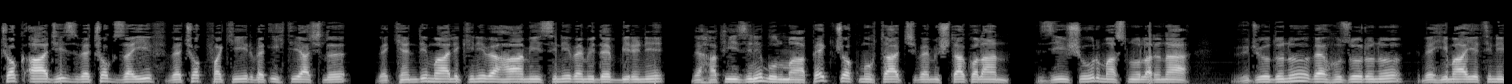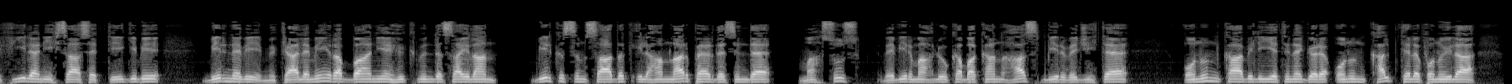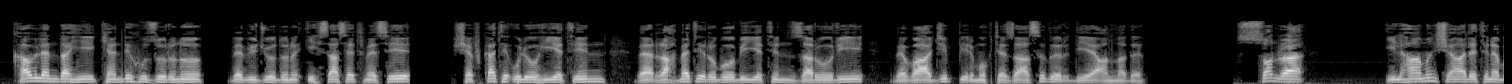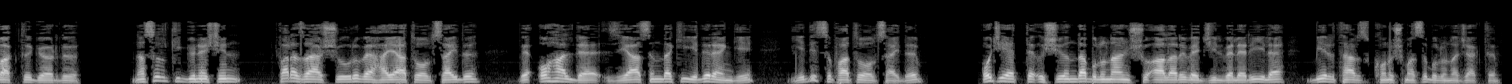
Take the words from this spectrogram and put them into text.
çok aciz ve çok zayıf ve çok fakir ve ihtiyaçlı ve kendi malikini ve hamisini ve müdebbirini ve hafizini bulma pek çok muhtaç ve müştak olan zişur masnularına vücudunu ve huzurunu ve himayetini fiilen ihsas ettiği gibi bir nevi mükâleme-i Rabbaniye hükmünde sayılan bir kısım sadık ilhamlar perdesinde mahsus ve bir mahluka bakan has bir vecihte onun kabiliyetine göre onun kalp telefonuyla kavlen dahi kendi huzurunu ve vücudunu ihsas etmesi şefkat-i uluhiyetin ve rahmet-i rububiyetin zaruri ve vacip bir muktezasıdır diye anladı. Sonra ilhamın şehadetine baktı gördü. Nasıl ki güneşin faraza şuuru ve hayatı olsaydı ve o halde ziyasındaki yedi rengi, yedi sıfatı olsaydı, o cihette ışığında bulunan şuaları ve cilveleriyle bir tarz konuşması bulunacaktı.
